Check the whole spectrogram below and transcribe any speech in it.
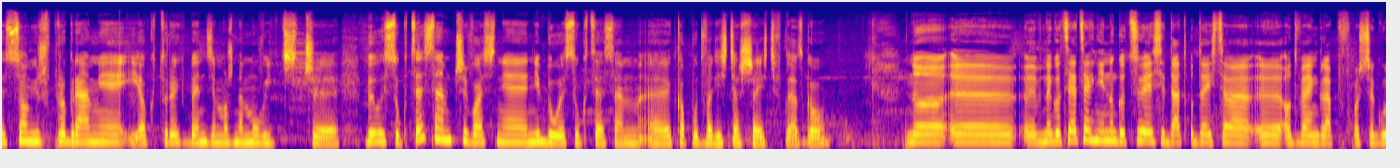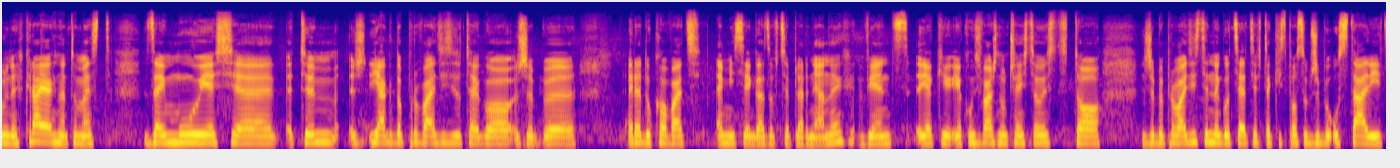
e, są już w programie i o których będzie można mówić, czy były sukcesem, czy właśnie nie były sukcesem e, COP26 w Glasgow? No, y, w negocjacjach nie negocjuje się dat odejścia y, od węgla w poszczególnych krajach, natomiast zajmuje się tym, jak doprowadzić do tego, żeby redukować emisję gazów cieplarnianych, więc jak, jakąś ważną częścią jest to, żeby prowadzić te negocjacje w taki sposób, żeby ustalić,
